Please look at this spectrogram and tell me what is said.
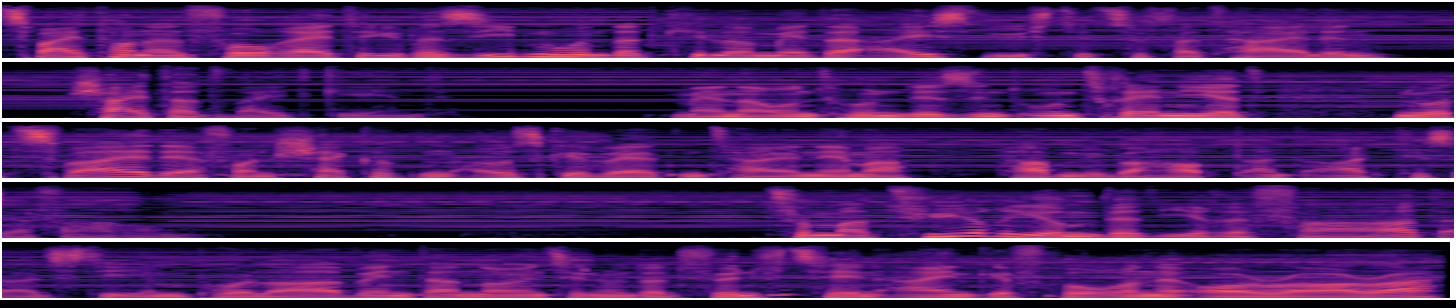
zwei Tonnen Vorräte über 700 Kilometer Eiswüste zu verteilen, scheitert weitgehend. Männer und Hunde sind untrainiert, nur zwei der von Shackleton ausgewählten Teilnehmer haben überhaupt Antarktiserfahrung. Zum Martyrium wird ihre Fahrt, als die im Polarwinter 1915 eingefrorene Aurora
